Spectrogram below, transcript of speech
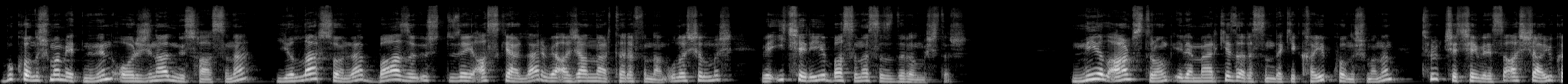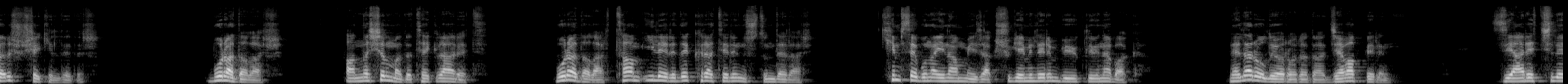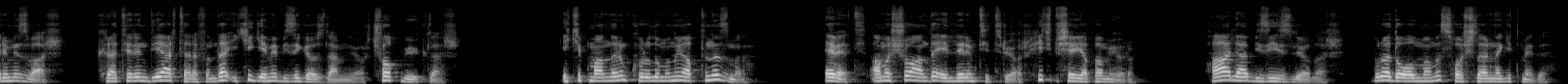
Bu konuşma metninin orijinal nüshasına yıllar sonra bazı üst düzey askerler ve ajanlar tarafından ulaşılmış ve içeriği basına sızdırılmıştır. Neil Armstrong ile merkez arasındaki kayıp konuşmanın Türkçe çevirisi aşağı yukarı şu şekildedir. Buradalar. Anlaşılmadı tekrar et. Buradalar tam ileride kraterin üstündeler. Kimse buna inanmayacak şu gemilerin büyüklüğüne bak. Neler oluyor orada cevap verin. Ziyaretçilerimiz var. Kraterin diğer tarafında iki gemi bizi gözlemliyor. Çok büyükler. Ekipmanların kurulumunu yaptınız mı? Evet ama şu anda ellerim titriyor. Hiçbir şey yapamıyorum. Hala bizi izliyorlar. Burada olmamız hoşlarına gitmedi.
